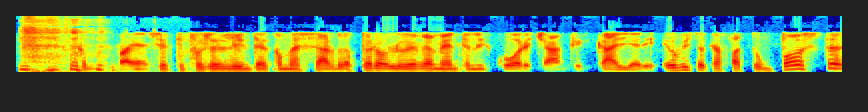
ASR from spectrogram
come fai a essere tifoso dell'Inter come sardo, però lui ovviamente nel cuore c'ha anche il Cagliari. E ho visto che ha fatto un post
